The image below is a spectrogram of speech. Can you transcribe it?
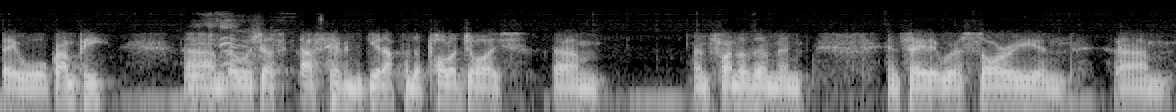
they were all grumpy. Um, it was just us having to get up and apologise um, in front of them and and say that we're sorry and um,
